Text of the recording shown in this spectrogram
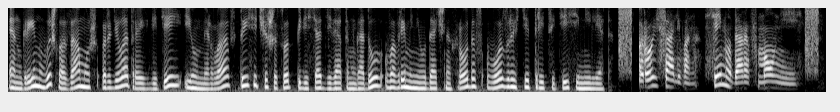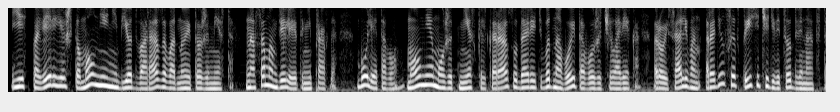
Энн Грин вышла замуж, родила троих детей и умерла в 1659 году во время неудачных родов в возрасте 37 лет. Рой Салливан. Семь ударов молнией. Есть поверье, что молния не бьет два раза в одно и то же место. На самом деле это неправда. Более того, молния может несколько раз ударить в одного и того же человека. Рой Салливан родился в 1912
